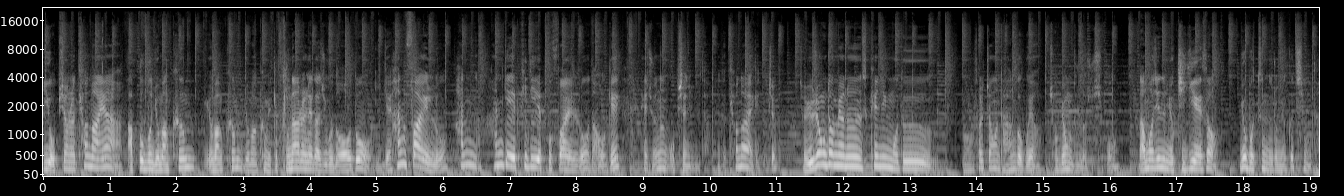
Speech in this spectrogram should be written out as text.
이 옵션을 켜놔야 앞부분 요만큼, 요만큼, 요만큼 이렇게 분할을 해가지고 넣어도 이게 한 파일로, 한, 한 개의 PDF 파일로 나오게 해주는 옵션입니다. 그러니까 켜놔야겠죠. 자, 이 정도면은 스캐닝 모드 어, 설정은 다 한 거고요. 적용 눌러주시고 나머지는 이 기기에서 이 버튼 누르면 끝입니다.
